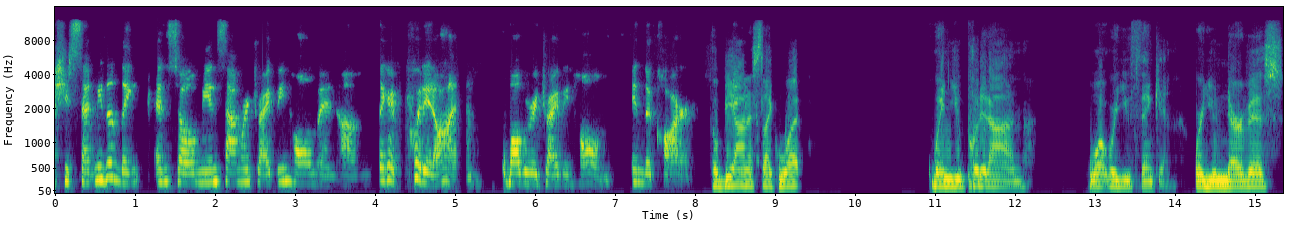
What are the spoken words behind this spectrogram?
she sent me the link, and so me and Sam were driving home, and um, like I put it on while we were driving home in the car. So be honest, like what when you put it on, what were you thinking? Were you nervous?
